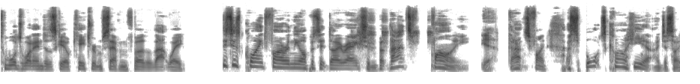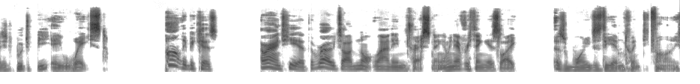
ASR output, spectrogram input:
towards one end of the scale, Caterham 7 further that way, this is quite far in the opposite direction, but that's fine. Yeah. That's fine. A sports car here, I decided, would be a waste. Partly because around here, the roads are not that interesting. I mean, everything is like as wide as the M25.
